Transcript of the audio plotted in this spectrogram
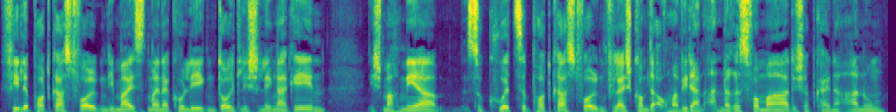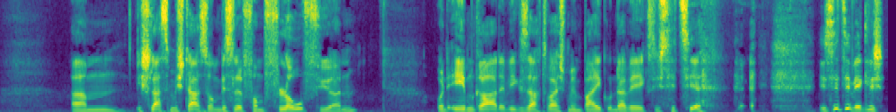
viele Podcast-Folgen, die meisten meiner Kollegen deutlich länger gehen. Ich mache mehr so kurze Podcast-Folgen. Vielleicht kommt da auch mal wieder ein anderes Format. Ich habe keine Ahnung. Ähm, ich lasse mich da so ein bisschen vom Flow führen. Und eben gerade, wie gesagt, war ich mit dem Bike unterwegs. Ich sitze hier, ich sitze hier wirklich,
